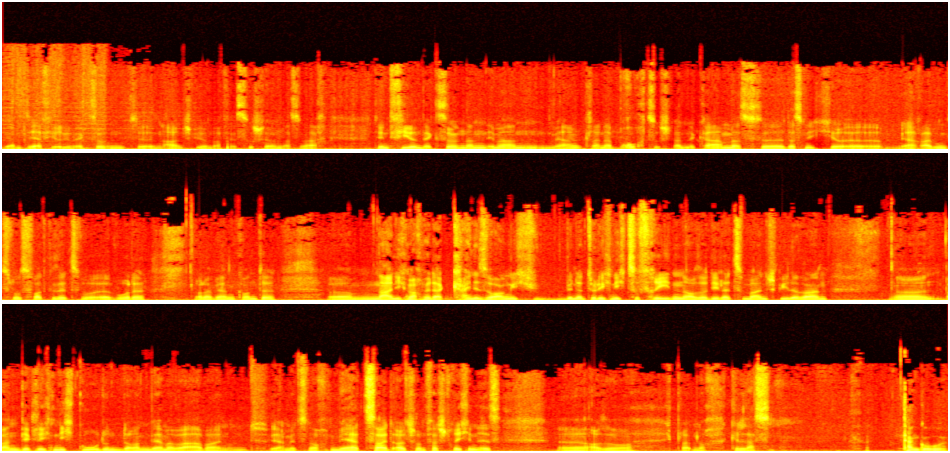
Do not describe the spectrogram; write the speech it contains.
Wir haben sehr viel gewechselt und äh, in allen Spielen war festzustellen, dass nach den vielen Wechseln dann immer ein, ja, ein kleiner Bruch zustande kam, dass äh, das nicht äh, ja, reibungslos fortgesetzt äh, wurde oder werden konnte. Ähm, nein, ich mache mir da keine Sorgen. Ich bin natürlich nicht zufrieden. Also die letzten beiden Spiele waren äh, waren wirklich nicht gut und daran werden wir bearbeiten. Und wir haben jetzt noch mehr Zeit, als schon verstrichen ist. Also ich bleibe noch gelassen. Danke.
